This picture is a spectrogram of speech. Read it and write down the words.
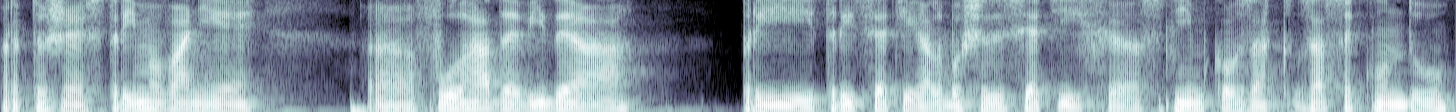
pretože streamovanie e, Full HD videa pri 30 alebo 60 snímkoch za, za sekundu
